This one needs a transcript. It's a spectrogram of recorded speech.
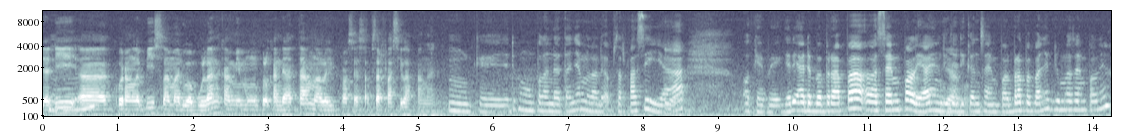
Jadi uh, kurang lebih selama dua bulan kami mengumpulkan data melalui proses observasi lapangan. Oke, jadi pengumpulan datanya melalui observasi ya. Iya. Oke baik. Jadi ada beberapa eh, sampel ya yang Iya, dijadikan sampel. Berapa banyak jumlah sampelnya?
